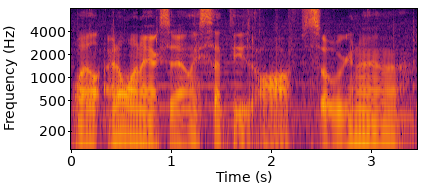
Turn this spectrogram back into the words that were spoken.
Well, I don't want to accidentally set these off, so we're gonna...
